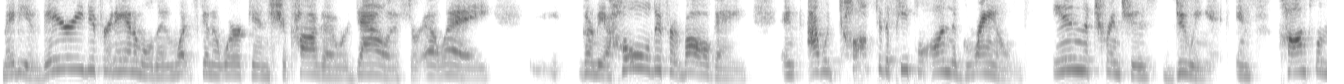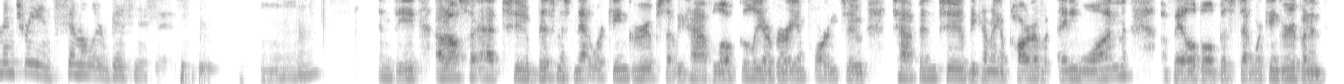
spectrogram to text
maybe a very different animal than what's going to work in chicago or dallas or la going to be a whole different ball game and i would talk to the people on the ground in the trenches doing it in complementary and similar businesses. Mm. Indeed. I would also add to business networking groups that we have locally are very important to tap into, becoming a part of any one available business networking group. And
